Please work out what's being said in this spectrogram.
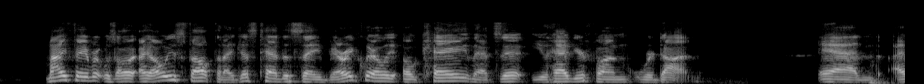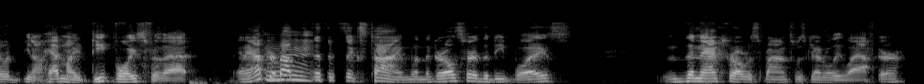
my favorite was I always felt that I just had to say very clearly, okay, that's it. You had your fun. We're done. And I would, you know, have my deep voice for that. And after about mm. the fifth or sixth time, when the girls heard the deep voice, the natural response was generally laughter.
